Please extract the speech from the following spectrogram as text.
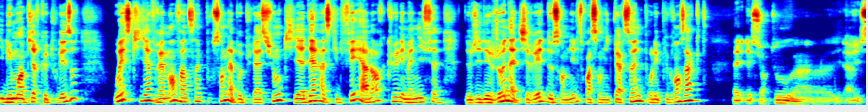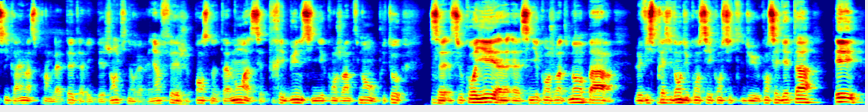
il est moins pire que tous les autres? Ou est-ce qu'il y a vraiment 25% de la population qui adhère à ce qu'il fait alors que les manifs de Gilets jaunes attiraient 200 000, 300 000 personnes pour les plus grands actes? Et, et surtout, euh, il a réussi quand même à se prendre la tête avec des gens qui n'auraient rien fait. Je pense notamment à cette tribune signée conjointement, ou plutôt ce, courrier euh, euh, signé conjointement par le vice-président du Conseil, d'État et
